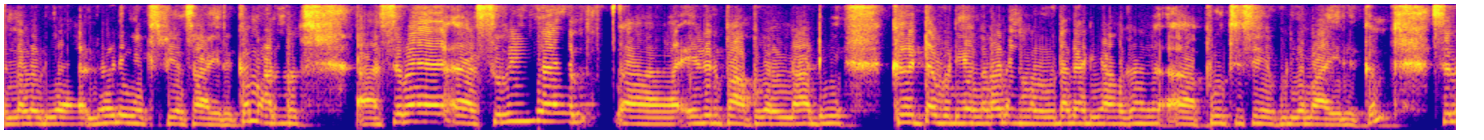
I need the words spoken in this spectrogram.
எங்களுடைய லேர்னிங் எக்ஸ்பீரியன்ஸ் இருக்கும். ஆனால் அஹ், சில சிறிய எதிர்பார்ப்புகள் நாட்டி கேட்ட விடயங்களை நாங்கள் உடனடியாக அஹ், பூர்த்தி செய்யக்கூடியமாக இருக்கும். சில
